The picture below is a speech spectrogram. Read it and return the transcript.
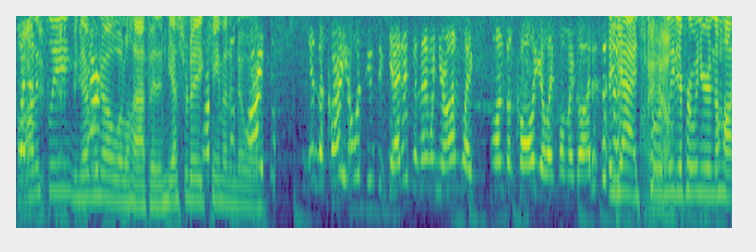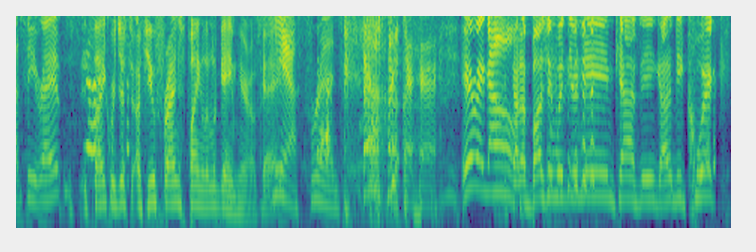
But Honestly, you never know what'll happen. And yesterday came out of nowhere. In the car, you always seem to get it, and then when you're on like on the call, you're like, oh my god. Yeah, it's totally different when you're in the hot seat, right? It's like we're just a few friends playing a little game here, okay? Yeah, friends. Here we go. Got to buzz in with your name, Kathy. Got to be quick.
